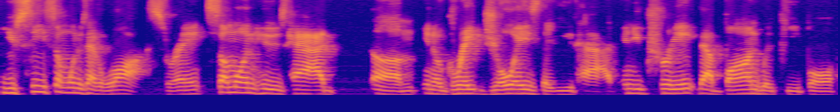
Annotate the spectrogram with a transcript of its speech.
you see someone who's had loss, right? Someone who's had um, you know great joys that you've had, and you create that bond with people.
